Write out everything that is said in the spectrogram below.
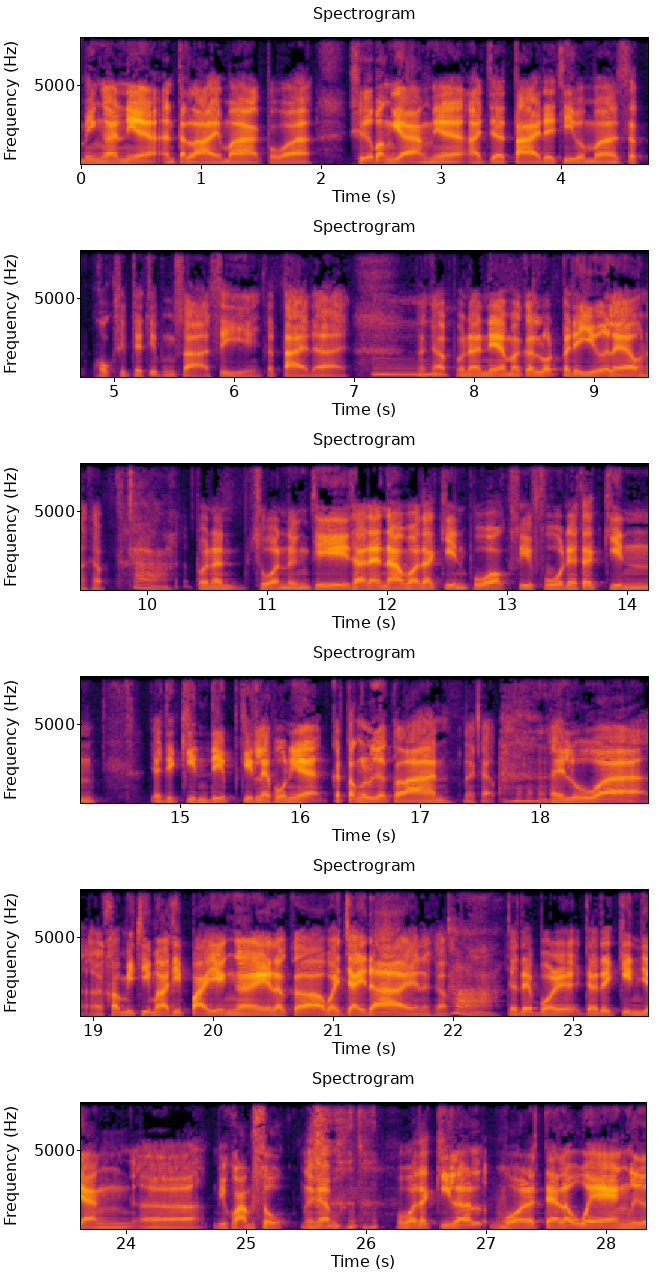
ไม่งั้นเนี่ยอันตรายมาก เพราะว่าเชื้อบางอย่างเนี่ยอาจจะตายได้ที่ประมาณสัก 60-70 องศาสี่ก็ตายได้นะครับเพราะฉะนั้นเนี่ยมันก็ลดไปได้เยอะแล้วนะครับๆค่ะเพราะฉะนั้นส่วนหนึ่งที่ถ้าแนะนำว่าถ้ากินพวกซีฟู้ดเนี่ยถ้ากิน อยากจะกินดิบกินอะไรพวกเนี้ยก็ต้องเลือกร้านนะครับ ให้รู้ว่าเอ่อเขามีที่มาที่ไปยังไง แล้วก็ไว้ใจได้นะครับค่ะจะได้บริจะได้กินอย่างเอ่อมีความสุขนะครับ เพราะว่าถ้ากินแล้วมัวแต่ละแวง หรือ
